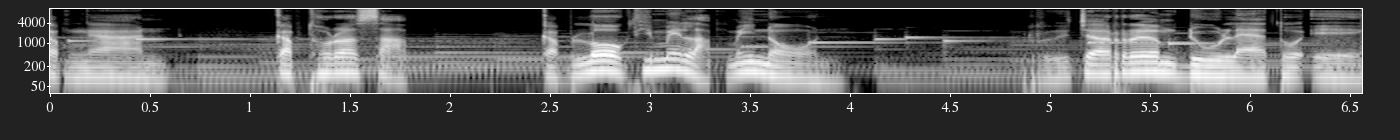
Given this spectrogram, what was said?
กับงาน กับโทรศัพท์ กับโลกที่ไม่หลับไม่นอน หรือจะเริ่มดูแลตัวเอง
